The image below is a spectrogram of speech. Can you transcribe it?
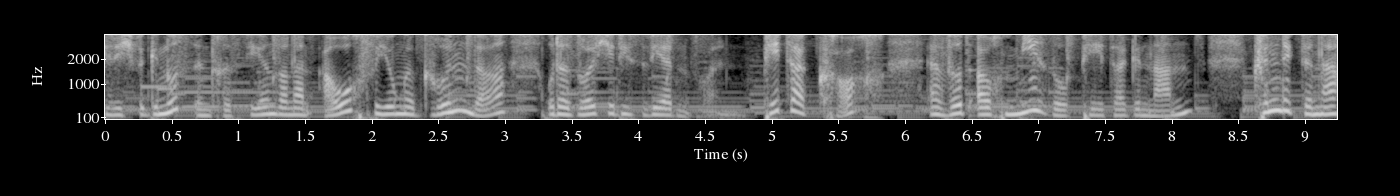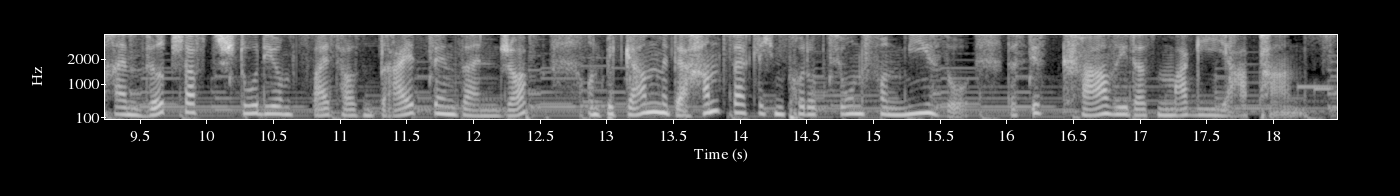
die sich für Genuss interessieren, sondern auch für junge Gründer oder solche, die es werden wollen. Peter Koch, er wird auch Miso-Peter genannt, kündigte nach einem Wirtschaftsstudium 2013 seinen Job und begann mit der handwerklichen Produktion von Miso. Das ist quasi das Maggi Japans.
